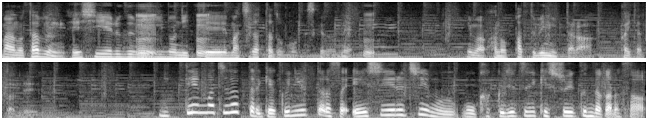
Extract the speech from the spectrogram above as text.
まああの多分 ACL 組の日程待ちだったと思うんですけどね、うん今あのパッと見に行ったら書いてあったんで。ー日程待ちだったら逆に言ったらさ ACL チームもう確実に決勝行くんだからさ。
